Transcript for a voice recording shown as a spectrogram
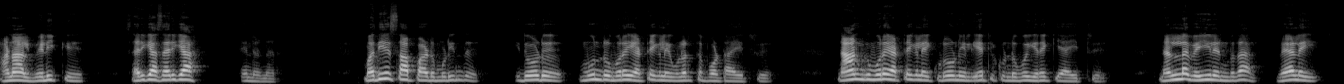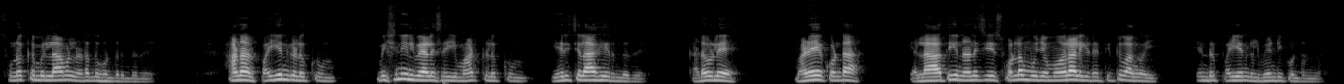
ஆனால் வெளிக்கு சரிகா சரிகா என்றனர். மதிய சாப்பாடு முடிந்து இதோடு மூன்று முறை அட்டைகளை உலர்த்த போட்டாயிற்று. நான்கு முறை அட்டைகளை குடோனில் ஏற்றி கொண்டு போய் இறக்கியாயிற்று. நல்ல வெயில் என்பதால் வேலை சுணக்கமில்லாமல் நடந்து கொண்டிருந்தது. ஆனால் பையன்களுக்கும் மிஷினில் வேலை செய்யும் ஆட்களுக்கும் எரிச்சலாக இருந்தது. கடவுளே மழையை கொண்டா எல்லாத்தையும் நினச்சி சொல்ல முடிஞ்ச முதலாளிகிட்ட திட்டு வாங்க வை என்று பையன்கள் வேண்டிக் கொண்டிருந்தனர்.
